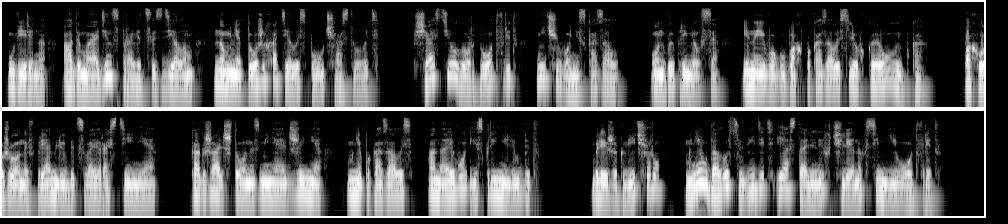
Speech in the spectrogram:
Уверена, Адам и один справится с делом, но мне тоже хотелось поучаствовать. К счастью, лорд Уотфрид ничего не сказал. Он выпрямился, и на его губах показалась легкая улыбка. Похоже, он и впрямь любит свои растения. Как жаль, что он изменяет жене, мне показалось, она его искренне любит. Ближе к вечеру мне удалось увидеть и остальных членов семьи Отфрид.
